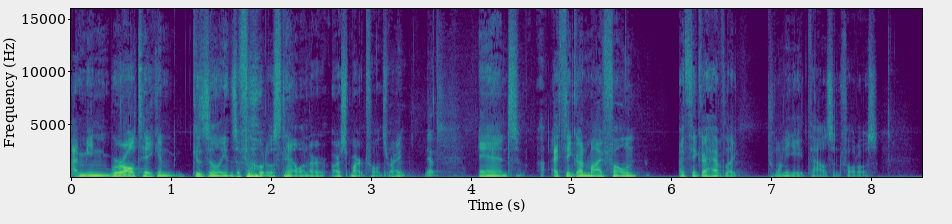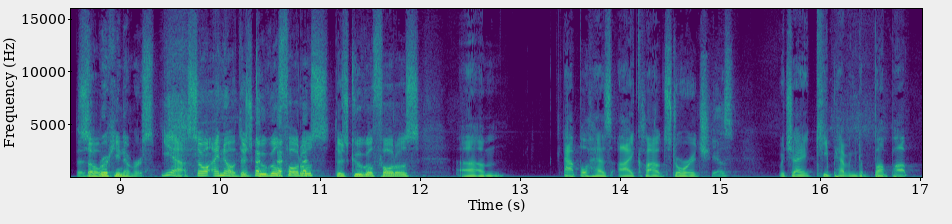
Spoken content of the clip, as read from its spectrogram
I mean, we're all taking gazillions of photos now on our, our smartphones, right? Yep. And I think on my phone, I think I have like 28,000 photos. Those so, are rookie numbers. yeah, so I know there's Google Photos, there's Google Photos. Um, Apple has iCloud storage, Yes. which I keep having to bump up.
